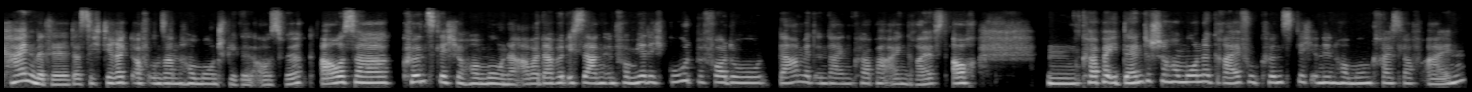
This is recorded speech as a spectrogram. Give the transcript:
kein Mittel, das sich direkt auf unseren Hormonspiegel auswirkt, außer künstliche Hormone. Aber da würde ich sagen, informier dich gut, bevor du damit in deinen Körper eingreifst. Auch äh, körperidentische Hormone greifen künstlich in den Hormonkreislauf ein.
